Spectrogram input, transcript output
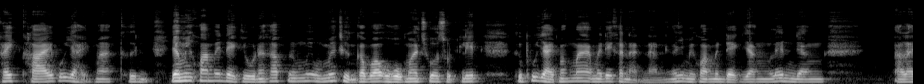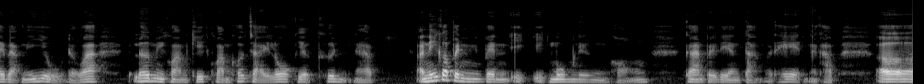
คล้ายๆ ผู้ใหญ่มากขึ้น ยังมีความเป็นเด็กอยู่นะครับไม่ไม่ถึงกับว่าโอ้โหมาชัวสุดฤทธิ์คือผู้ใหญ่มากๆไม่ได้ขนาดนั้น ก็ยังมีความเป็นเด็กยังเล่นยังอะไรแบบนี้อยู่ แต่ว่าเริ่มมีความคิดความเข้าใจโลกเยอะขึ้นนะครับ อันนี้ก็เป็นเป็นอีกอีกมุมหนึ่งของการไปเรียนต่างประเทศนะครับเอ่อ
